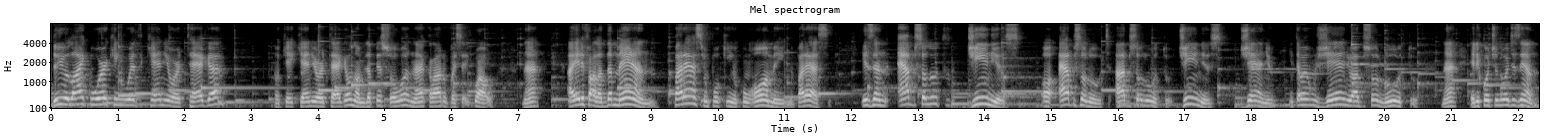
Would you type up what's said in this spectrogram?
Do you like working with Kenny Ortega? Ok, Kenny Ortega é o nome da pessoa, né? Claro, vai ser igual, né? Aí ele fala, the man, parece um pouquinho com homem, não parece? Is an absolute genius. Ó, oh, absolute, absoluto, genius, gênio. Então é um gênio absoluto, né? Ele continua dizendo,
